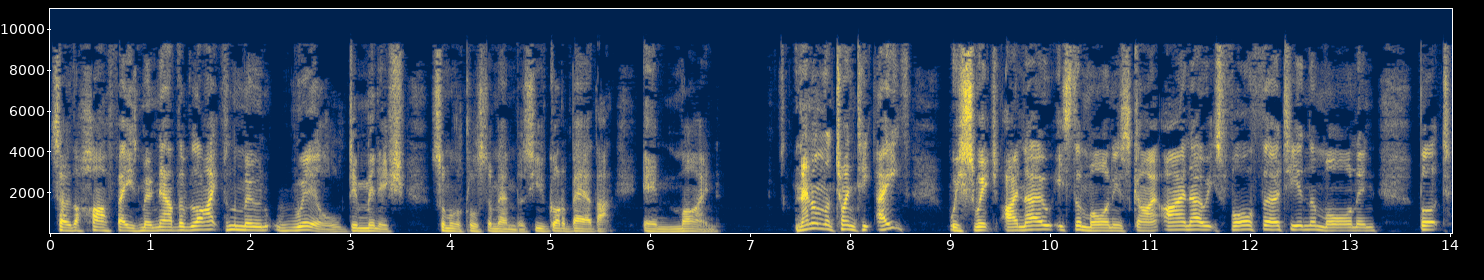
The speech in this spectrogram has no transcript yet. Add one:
So the half phase moon. Now the light from the moon will diminish some of the cluster members. You've got to bear that in mind. And then on the 28th, we switch. I know it's the morning sky. I know it's 4.30 in the morning, but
